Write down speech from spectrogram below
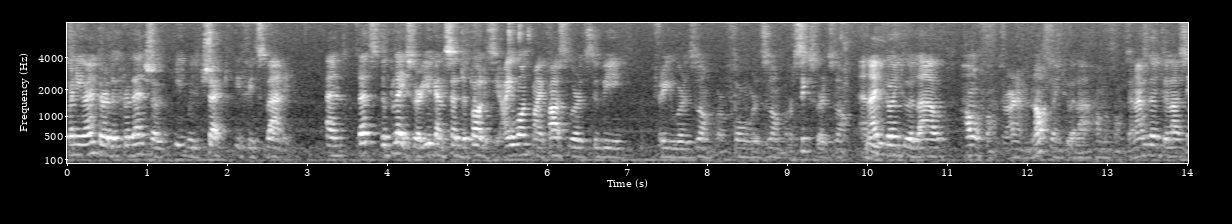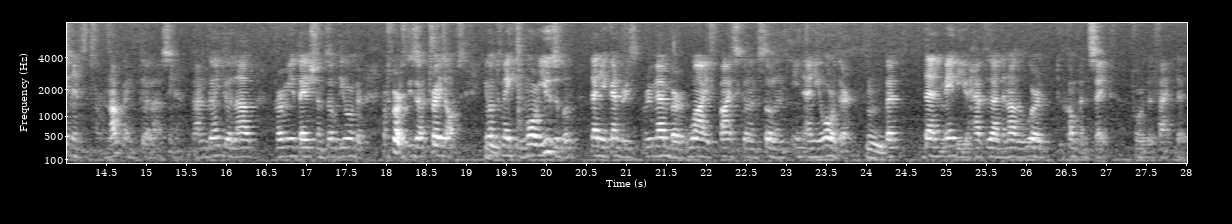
When you enter the credential, it will check if it's valid. And that's the place where you can set the policy. I want my passwords to be three words long, or four words long, or six words long. And I'm going to allow homophones, or I'm not going to allow homophones. And I'm going to allow synonyms, or I'm not going to allow synonyms. I'm going to allow permutations of the order. Of course, these are trade-offs. You want to make it more usable, then you can re- remember wife, bicycle, and stolen in any order. Hmm. But then maybe you have to add another word to compensate for the fact that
